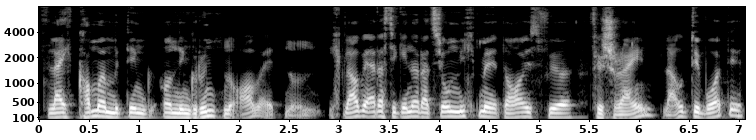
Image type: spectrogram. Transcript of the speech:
vielleicht kann man mit den, an den Gründen arbeiten und ich glaube auch, dass die Generation nicht mehr da ist für, für Schreien, laute Worte,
